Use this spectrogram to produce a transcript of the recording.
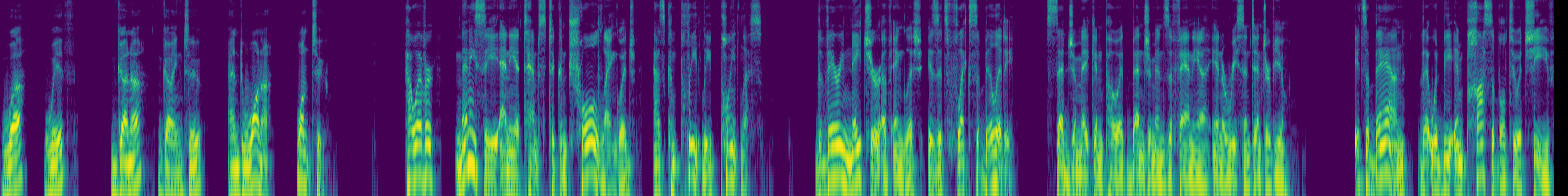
were, with, gonna, going to, and wanna, want to. However, many see any attempts to control language as completely pointless. The very nature of English is its flexibility, said Jamaican poet Benjamin Zephaniah in a recent interview. It's a ban that would be impossible to achieve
